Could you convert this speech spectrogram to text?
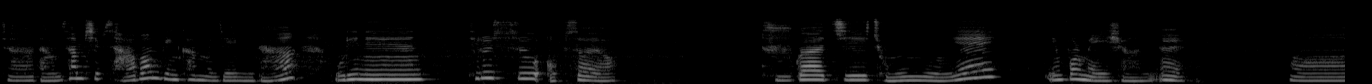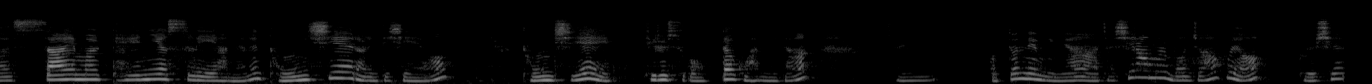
자, 다음 34번 빈칸 문제입니다. 우리는 들을 수 없어요. 두 가지 종류의 information을 어, simultaneously 하면은 동시에 라는 뜻이에요. 동시에 들을 수가 없다고 합니다. 자, 어떤 내용이냐? 자, 실험을 먼저 하고요. 그리고 시,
